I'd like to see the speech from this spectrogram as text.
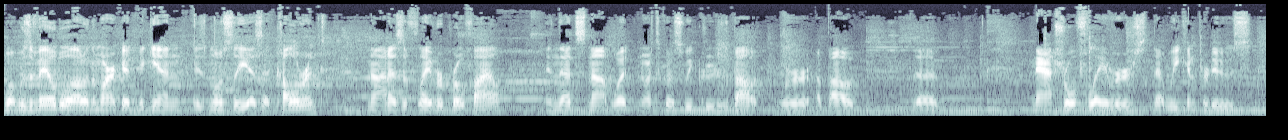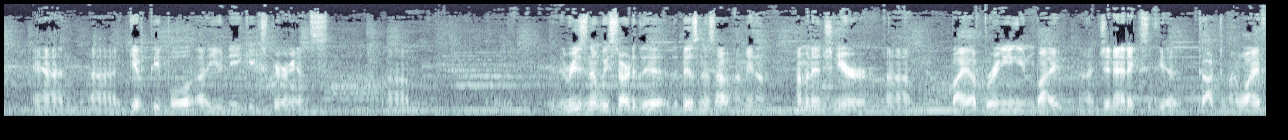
What was available out on the market, again, is mostly as a colorant, not as a flavor profile, and that's not what North Dakota Sweet Crude is about. We're about the natural flavors that we can produce and uh, give people a unique experience. Um, the reason that we started the, the business, I, I mean, I'm, I'm an engineer um, by upbringing and by uh, genetics, if you talk to my wife.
